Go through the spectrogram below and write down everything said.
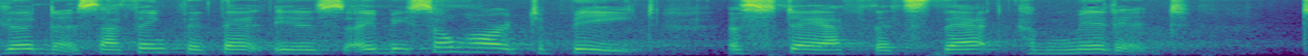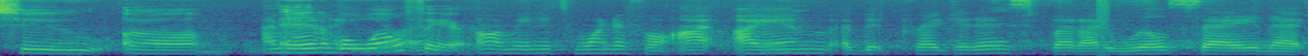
goodness, I think that that is, it'd be so hard to beat a staff that's that committed to um, I mean, animal I- welfare. I mean, it's wonderful. I, I am a bit prejudiced, but I will say that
